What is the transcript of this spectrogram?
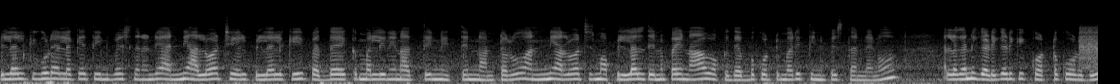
పిల్లలకి కూడా ఇలాగే తినిపిస్తానండి. అన్నీ అలవాటు చేయాలి పిల్లలకి. పెద్ద అయ్యాక మళ్ళీ నేను అది తిని ఇది తిని అంటారు. అన్నీ అలవాటు చేసి మా పిల్లలు తినిపోయినా ఒక దెబ్బ కొట్టి మరీ తినిపిస్తాను నేను. అలాగని గడిగడికి కొట్టకూడదు.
